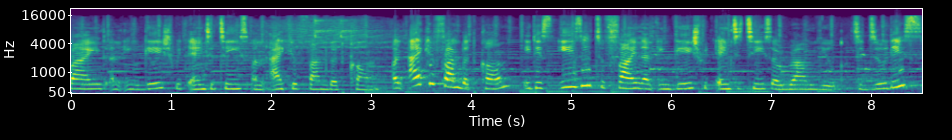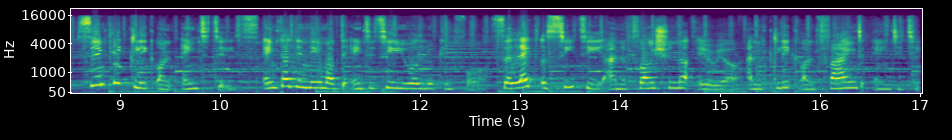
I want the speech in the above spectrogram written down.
find and engage with entities on icubefarm.com. On icubefarm.com, it is easy to find and engage with entities around you. To do this, Simply click on Entities. Enter the name of the entity you are looking for. Select a city and a functional area and click on Find Entity.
